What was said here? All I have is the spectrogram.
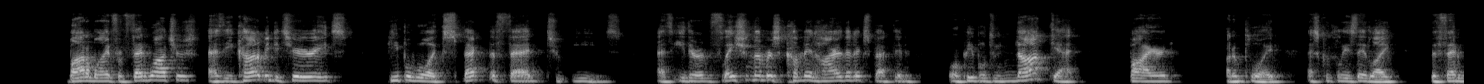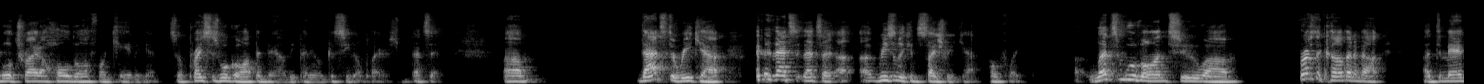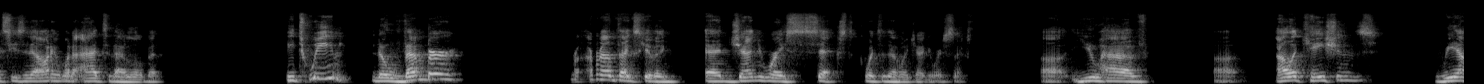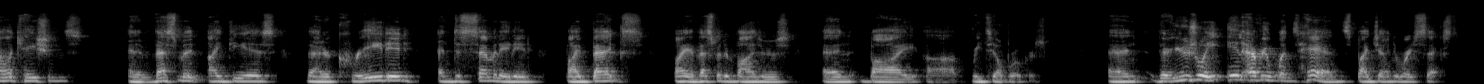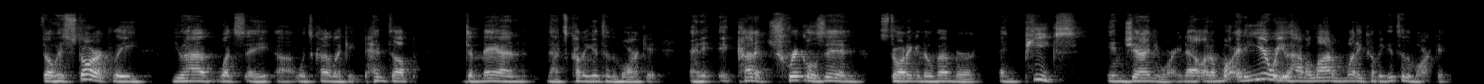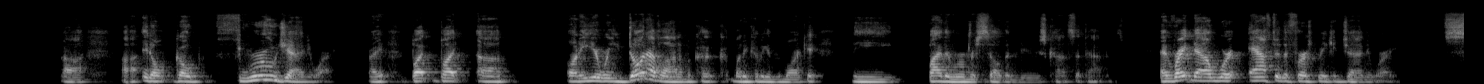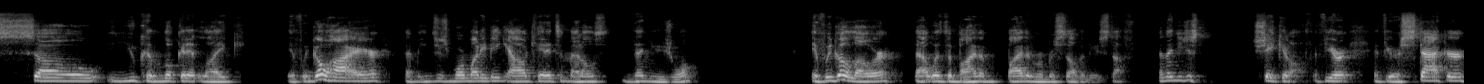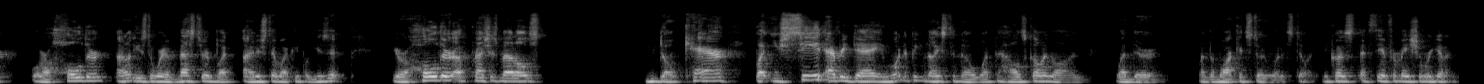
Bottom line for Fed watchers as the economy deteriorates, people will expect the Fed to ease as either inflation numbers come in higher than expected or people do not get fired, unemployed as quickly as they like the Fed will try to hold off on caving in. So prices will go up and down depending on casino players. That's it. Um, that's the recap. That's that's a, a reasonably concise recap. Hopefully, uh, let's move on to um, first a comment about uh, demand seasonality. I want to add to that a little bit. Between November, around Thanksgiving, and January sixth, coincidentally January sixth, uh, you have uh, allocations reallocations and investment ideas that are created and disseminated by banks, by investment advisors, and by uh, retail brokers. and they're usually in everyone's hands by January 6th. So historically, you have what's a uh, what's kind of like a pent up demand that's coming into the market, and it, it kind of trickles in starting in November and peaks in January. Now, in a, in a year where you have a lot of money coming into the market, uh, uh, it'll go through January, right? But but uh, on a year where you don't have a lot of money coming into the market, the buy the rumor, sell the news concept happens. And right now we're after the first week in January. So you can look at it like if we go higher, that means there's more money being allocated to metals than usual. If we go lower, that was the buy the buy the rumor, sell the news stuff. And then you just shake it off. If you're if you're a stacker or a holder, I don't use the word investor, but I understand why people use it. You're a holder of precious metals. You don't care, but you see it every day. And wouldn't it be nice to know what the hell's going on when they're when the market's doing what it's doing? Because that's the information we're given.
